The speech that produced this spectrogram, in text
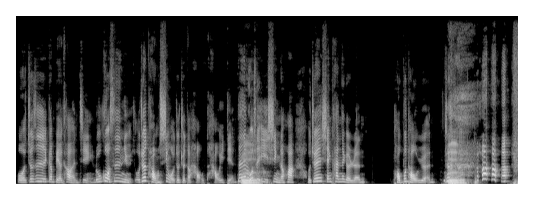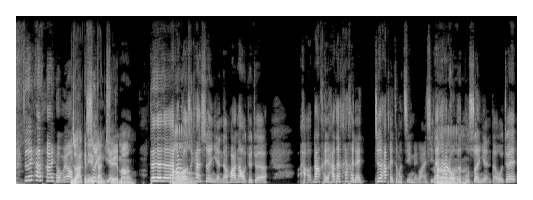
我就是跟别人靠很近。如果是女，我觉得同性我就觉得好好一点，但是如果是异性的话，我觉得先看那个人投不投缘。嗯 就是看他有没有，你说他给你的感觉吗？对对对对，他如果是看顺眼的话，那我就觉得好，那可以，他在他可以在，就是他可以这么近没关系。但是他如果不是不顺眼的，我觉得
